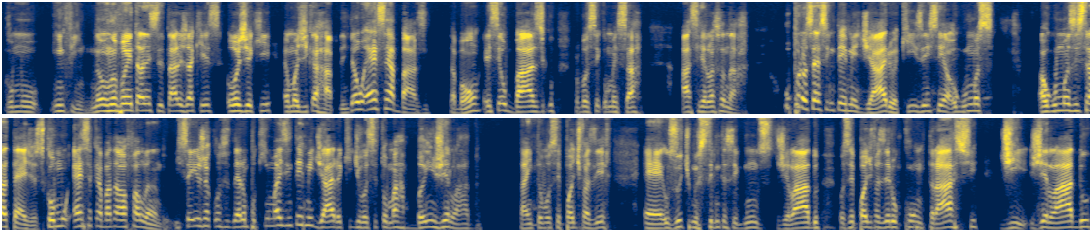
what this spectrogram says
como, enfim, não, não vou entrar nesse detalhe, já que esse, hoje aqui é uma dica rápida. Então, essa é a base, tá bom? Esse é o básico para você começar a se relacionar. O processo intermediário aqui existem algumas algumas estratégias, como essa que a Vá estava falando. Isso aí eu já considero um pouquinho mais intermediário aqui de você tomar banho gelado. Tá? Então você pode fazer é, os últimos 30 segundos gelado, você pode fazer o contraste de gelado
